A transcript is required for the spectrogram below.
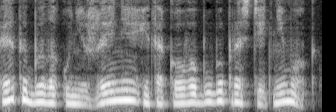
Это было унижение, и такого Буба простить не мог.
